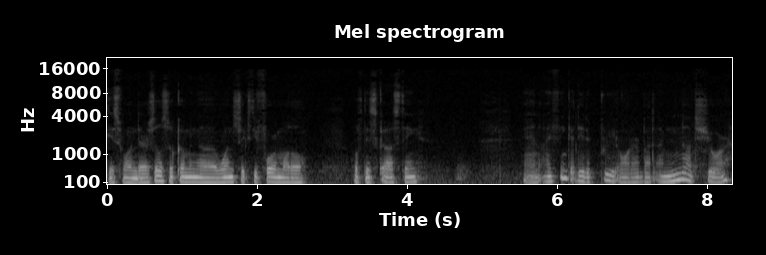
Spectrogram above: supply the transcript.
this one. There's also coming a 164 model of this casting. And I think I did a pre-order, but I'm not sure.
